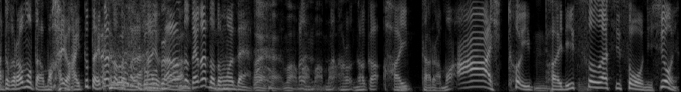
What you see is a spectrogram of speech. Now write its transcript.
後から思ったらもう早入っとったらよかったと思う。早並んどったらよかったと思うんだよ。はいはいまあまあまあまああの中入ったらもうああ人いっぱいで忙しそうにしようんや、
